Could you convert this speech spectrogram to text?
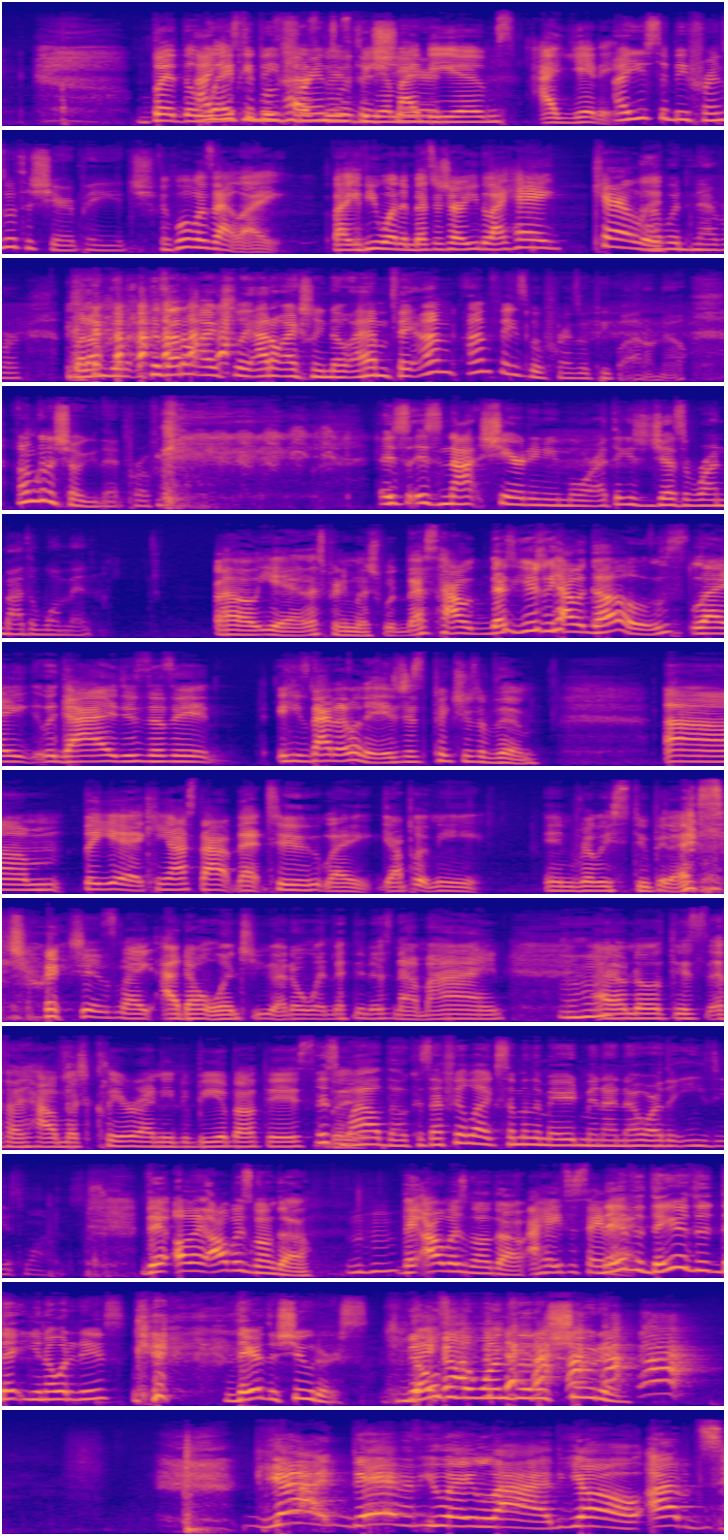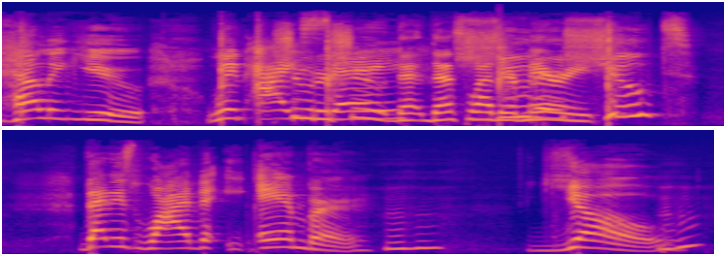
But the I way be people's friends husbands with be a in my DMs, I get it. I used to be friends with a shared page. what was that like? Like if you wanted to message her, you'd be like, "Hey, Carolyn." I would never, but I'm gonna because I don't actually I don't actually know. I haven't. Fa- I'm I'm Facebook friends with people I don't know. I'm gonna show you that profile. it's it's not shared anymore. I think it's just run by the woman. Oh yeah, that's pretty much what. That's how. That's usually how it goes. Like the guy just doesn't. He's not on it. It's just pictures of them. Um, but yeah, can y'all stop that too? Like y'all put me in really stupid ass situations. Like I don't want you. I don't want nothing that's not mine. Mm-hmm. I don't know if this, if I, how much clearer I need to be about this. It's but wild though because I feel like some of the married men I know are the easiest ones. They oh, they always gonna go. Mm-hmm. They always gonna go. I hate to say They're that. the they're the they, you know what it is. they're the shooters. Those are the ones that are shooting. God damn if you ain't lied. Yo, I'm telling you. When I Shoot or say shoot, that- that's why they're married. Shoot. That is why the Amber. Mm-hmm. Yo.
